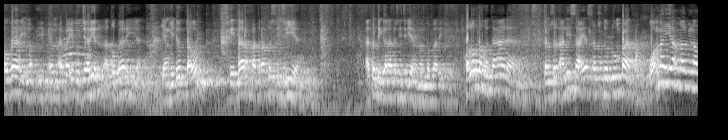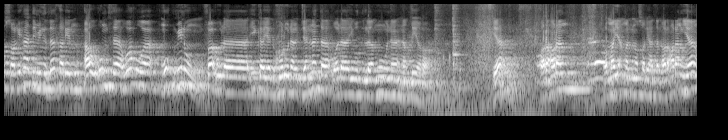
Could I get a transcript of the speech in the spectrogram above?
Tabari apa Ibu Jarir At-Tabari ya yang hidup tahun sekitar 400 Hijriah atau 300 Hijriah Imam Tabari. Kalau Allah Taala dalam surat An-Nisa ayat 124, "Wa may ya'mal minas solihati min dzakarin aw untha wa huwa mu'minun fa ulaika yadkhuluna al-jannata wa la yudlamuna naqira." Ya, orang-orang wa may ya'mal minas solihati orang-orang yang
